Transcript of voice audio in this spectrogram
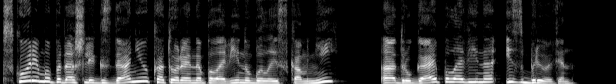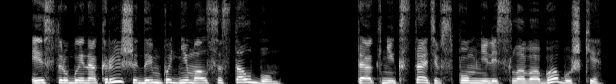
Вскоре мы подошли к зданию, которое наполовину было из камней, а другая половина — из бревен. Из трубы на крыше дым поднимался столбом. Так не кстати вспомнились слова бабушки.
